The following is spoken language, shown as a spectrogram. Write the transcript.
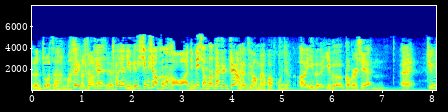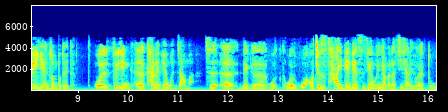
人作战吗？对，朝鲜朝鲜女兵形象很好啊，你没想到她是这样的。唱卖花姑娘的。呃，一个一个高跟鞋，嗯，哎，军力严重不对等。我最近呃看了一篇文章嘛，是呃那个我我我我就是差一点点时间，我应该把它记下来有人读，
